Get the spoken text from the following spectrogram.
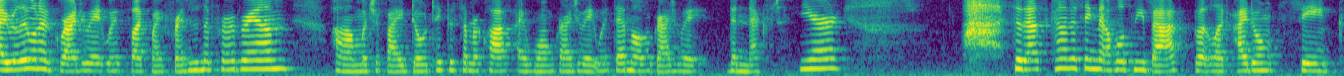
I really want to graduate with like my friends in the program, um, which if I don't take the summer class, I won't graduate with them. I'll graduate the next year. So that's kind of the thing that holds me back, but like I don't think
